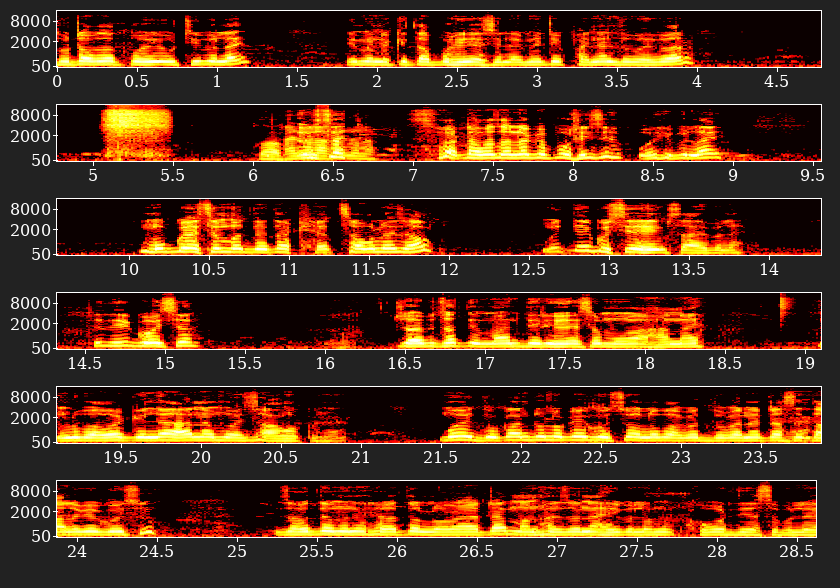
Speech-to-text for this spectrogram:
দুটা বজাত পঢ়ি উঠি পেলাই সি মানে কিতাপ পঢ়ি আছিলে মেট্ৰিক ফাইনেল দিব এইবাৰ ছটা বজালৈকে পঢ়িছে পঢ়ি পেলাই মোক কৈ আছে মই দেউতা খেত চাবলৈ যাওঁ মই এতিয়া গুচি আহিম চাই পেলাই সি গৈছে যোৱাৰ পিছত ইমান দেৰি হৈ আছে মই অহা নাই বোলো বাবা কেলৈ অহা নাই মই যাওঁ আকৌ মই দোকানটোলৈকে গৈছোঁ অলপ আগত দোকান এটা আছে তালৈকে গৈছোঁ যাওঁতে মানে সিহঁতৰ ল'ৰা এটা মানুহ এজনে আহি পেলাই মোক খবৰ দি আছে বোলে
